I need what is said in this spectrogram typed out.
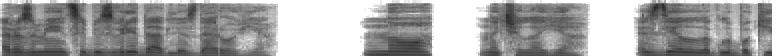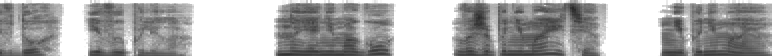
Разумеется, без вреда для здоровья». «Но...» — начала я. Сделала глубокий вдох и выпалила. «Но я не могу. Вы же понимаете?» «Не понимаю»,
